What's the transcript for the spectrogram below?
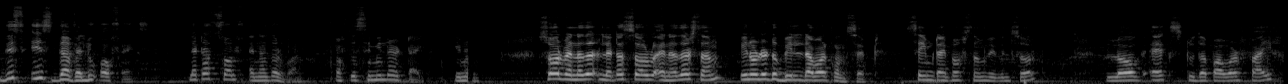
This is the value of x. Let us solve another one of the similar type. Solve another let us solve another sum in order to build our concept. Same type of sum we will solve. Log x to the power 5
